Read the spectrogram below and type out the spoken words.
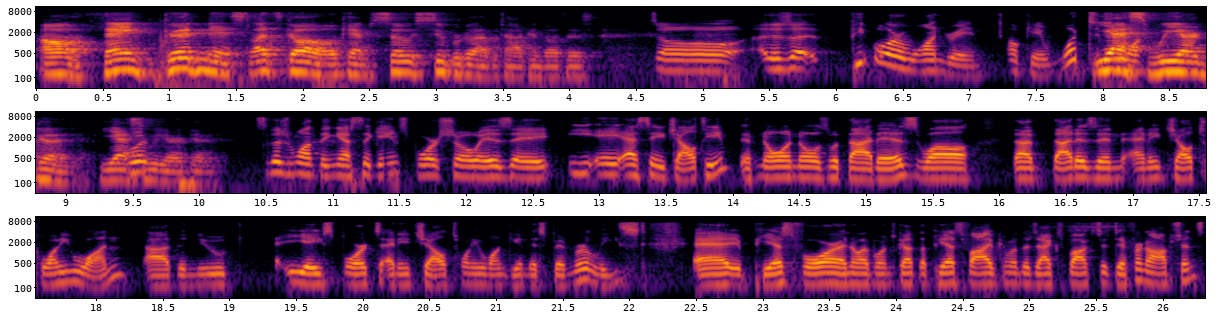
Oh, thank goodness. Let's go. Okay, I'm so super glad we're talking about this. So there's a people are wondering, okay, what Yes, we are good. Yes, what, we are good. So there's one thing. Yes, the Game Sports Show is a EASHL team. If no one knows what that is, well, that that is in NHL 21, uh, the new EA Sports NHL 21 game that's been released. And PS4, I know everyone's got the PS5 coming, there's Xbox, there's different options.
